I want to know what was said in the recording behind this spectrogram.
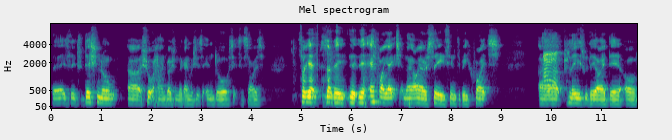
there is the traditional uh, shorthand version of the game, which is indoor, six aside. So yeah, so the, the, the FIH and the IOC seem to be quite uh, pleased with the idea of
